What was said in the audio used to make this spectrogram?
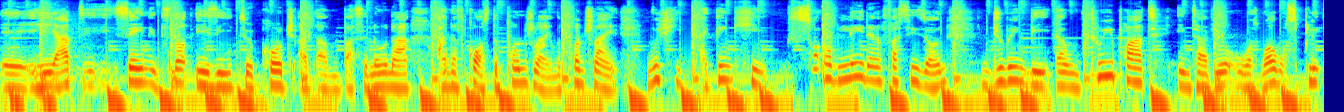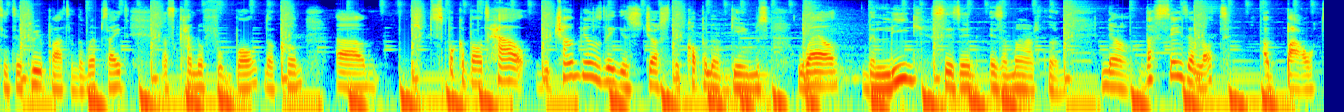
he had to, saying it's not easy to coach at um, Barcelona, and of course, the punchline, the punchline, which he, I think he sort of laid emphasis on during the um, three-part interview. Was well was split into three parts on the website. That's canofootball.com. Um, spoke about how the Champions League is just a couple of games, while the league season is a marathon. Now, that says a lot about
